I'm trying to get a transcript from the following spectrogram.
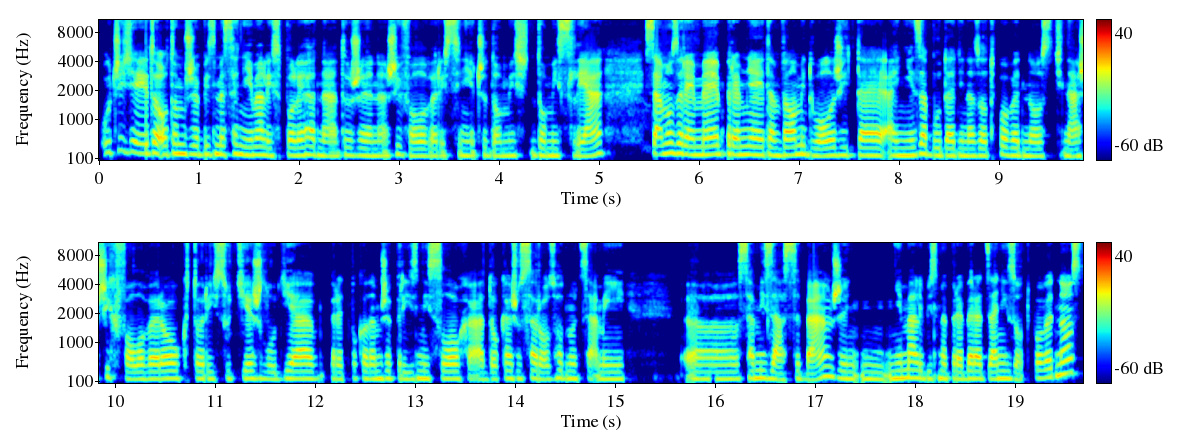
Určite je to o tom, že by sme sa nemali spoliehať na to, že naši followery si niečo domyslia. Samozrejme, pre mňa je tam veľmi dôležité aj nezabúdať na zodpovednosť našich followerov, ktorí sú tiež ľudia, predpokladám, že pri zmysloch a dokážu sa rozhodnúť sami, uh, sami za seba, že nemali by sme preberať za nich zodpovednosť.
